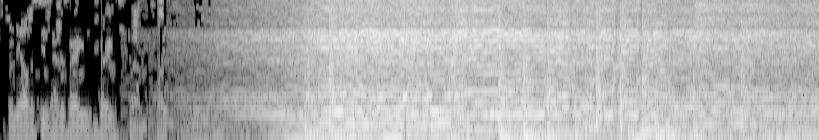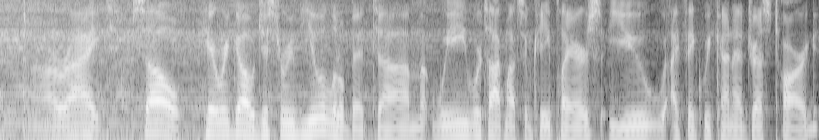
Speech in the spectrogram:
So they obviously had a very, very strong fight. All right. So here we go. Just to review a little bit. Um, we were talking about some key players. You, I think we kind of addressed Targ.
